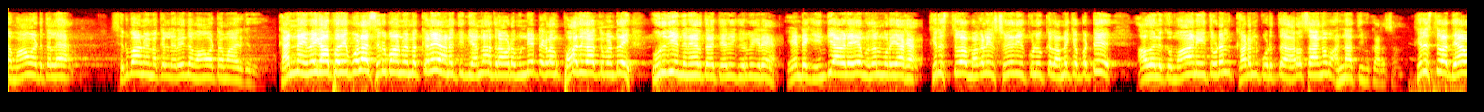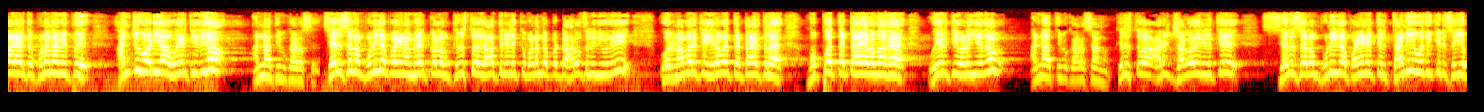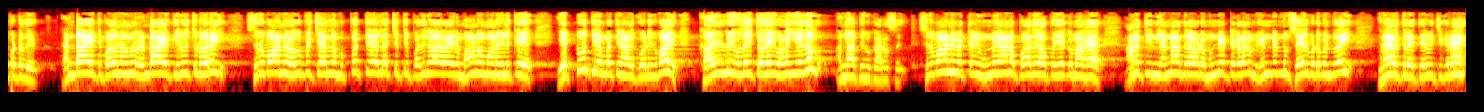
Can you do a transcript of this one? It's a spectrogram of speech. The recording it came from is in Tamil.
இந்த மாவட்டத்தில் சிறுபான்மை மக்கள் நிறைந்த மாவட்டமாக இருக்குது. கண்ணை இமைகாப்பதை போல சிறுபான்மை மக்களை அனைத்து இந்திய அண்ணா திராவிட முன்னேற்றங்களும் பாதுகாக்கும் என்பதை உறுதி இந்த நேரத்தில் தெரிவிக்க விரும்புகிறேன். இன்றைக்கு இந்தியாவிலேயே முதல் முறையாக கிறிஸ்துவ மகளிர் சுயதி குழுக்கள் அமைக்கப்பட்டு அவர்களுக்கு மானியத்துடன் கடன் கொடுத்த அரசாங்கம் அதிமுக அரசாங்கம். கிறிஸ்துவ தேவாலயத்தை புனரமைப்பு அஞ்சு கோடியா உயர்த்தியதையும் அண்ணா திமுக அரசு. செருசலம் புனித பயணம் மேற்கொள்ளும் கிறிஸ்தவ யாத்திரைகளுக்கு வழங்கப்பட்ட அரசு நிதி உதவி ஒரு நபருக்கு இருபத்தி எட்டாயிரத்துல முப்பத்தெட்டாயிரமாக உயர்த்தி வழங்கியதும் அண்ணா திமுக அரசாங்கம். கிறிஸ்துவ அருள் சகோதரிகளுக்கு செருசலம் புனித பயணத்தில் தனி ஒதுக்கீடு செய்யப்பட்டது. ரெண்டாயிரத்தி பதினொன்று ரெண்டாயிரத்தி இருபத்தி ஒன்று வரை சிறுபான்மை வகுப்பைச் சேர்ந்த முப்பத்தி ஏழு லட்சத்தி பதினாறாயிரம் மாணவ மாணவிகளுக்கு எட்நூத்தி எண்பத்தி நாலு கோடி ரூபாய் கல்வி உதவித்தொகை வழங்கியதும் அதிமுக அரசு. சிறுபான்மை மக்களின் உண்மையான பாதுகாப்பு இயக்கமாக அனைத்து இந்திய அண்ணா திராவிட முன்னேற்ற கழகம் என்றென்றும் செயல்படும் என்பதை இந்த நேரத்தில் தெரிவிச்சுக்கிறேன்.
